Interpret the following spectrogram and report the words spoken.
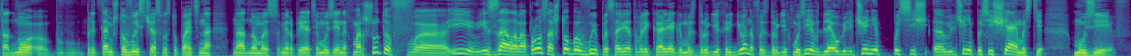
одно, э, представим, что вы сейчас выступаете на, на одном из мероприятий музейных маршрутов, э, и из зала вопрос, а что бы вы посоветовали коллегам из других регионов, из других музеев для увеличения, посещ... Э, увеличения посещаемости музеев?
